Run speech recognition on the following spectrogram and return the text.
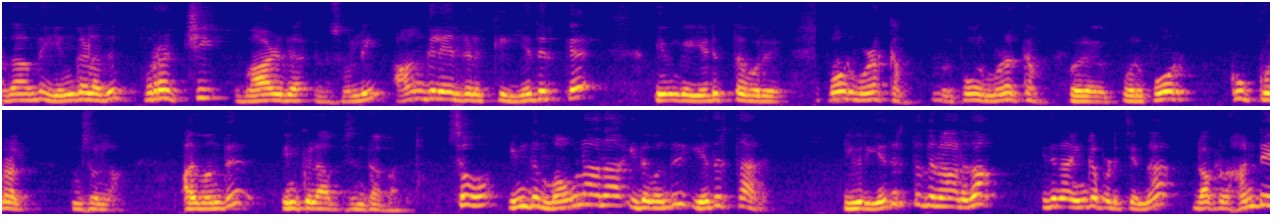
அதாவது எங்களது புரட்சி வாழ்க என்று சொல்லி ஆங்கிலேயர்களுக்கு எதிர்க்க இவங்க எடுத்த ஒரு போர் முழக்கம் ஒரு போர் முழக்கம் ஒரு ஒரு போர் கூக்குரல் சொல்லலாம். அது வந்து இன்குலாப் ஜிந்தாபாத். ஸோ இந்த மௌலானா இதை வந்து எதிர்த்தாரு. இவர் எதிர்த்ததுனால தான் இது நான் எங்கே படிச்சேன்னா டாக்டர் ஹண்டே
